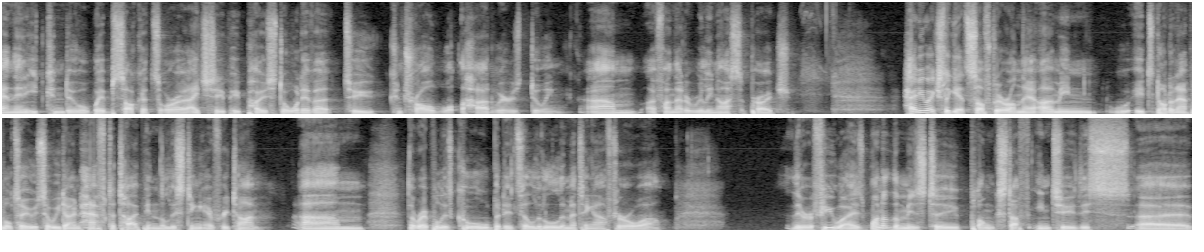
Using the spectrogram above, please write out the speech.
and then it can do a WebSockets or a HTTP post or whatever to control what the hardware is doing. Um, I find that a really nice approach. How do you actually get software on there? I mean, it's not an Apple II, so we don't have to type in the listing every time. Um, the REPL is cool, but it's a little limiting after a while. There are a few ways. One of them is to plonk stuff into this uh,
